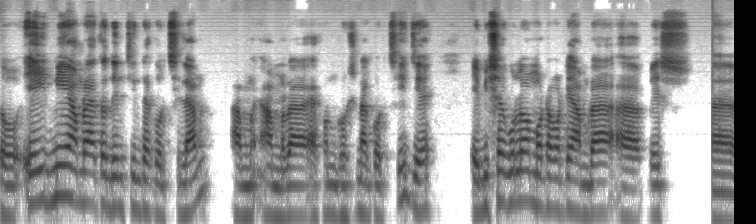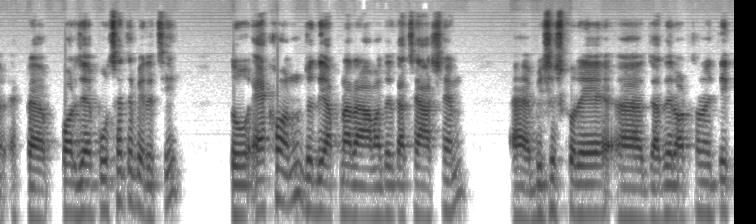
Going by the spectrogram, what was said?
তো এই নিয়ে আমরা এতদিন চিন্তা করছিলাম। আম- আমরা এখন ঘোষণা করছি যে এই বিষয়গুলো মোটামুটি আমরা বেশ একটা পর্যায়ে পৌঁছাতে পেরেছি। তো এখন যদি আপনারা আমাদের কাছে আসেন বিশেষ করে যাদের অর্থনৈতিক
